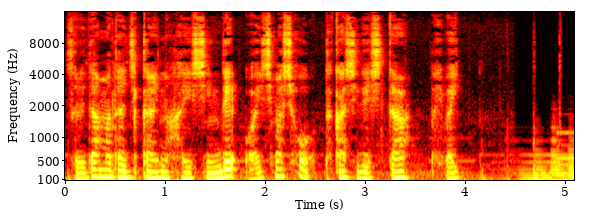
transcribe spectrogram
それではまた次回の配信でお会いしましょう。たかしでした。バイバイ。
